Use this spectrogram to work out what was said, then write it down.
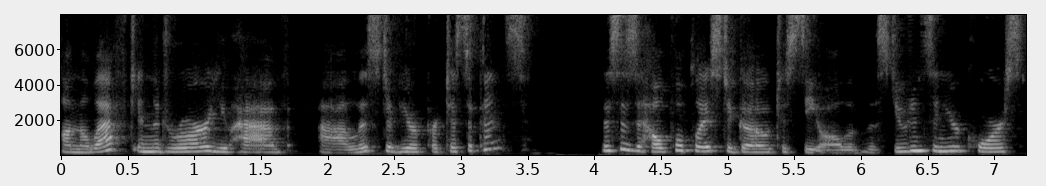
On the left in the drawer, you have a list of your participants. This is a helpful place to go to see all of the students in your course.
